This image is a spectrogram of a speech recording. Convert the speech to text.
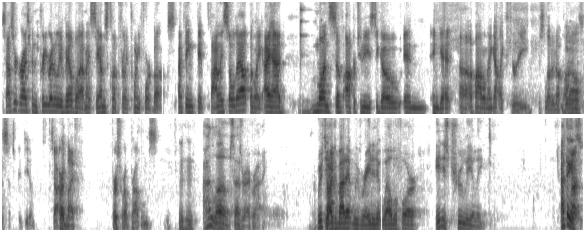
Sasser Rye's been pretty readily available at my Sam's Club for like 24 bucks. I think it finally sold out, but like I had months of opportunities to go in and get uh, a bottle, and I got like three just loaded up on Well, it. It's such a good deal. Sorry, Hard life. first world problems. hmm I love Sazerac rye. We've Yeah. talked about it. We've rated it well before. It is truly elite. I think Uh, it's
